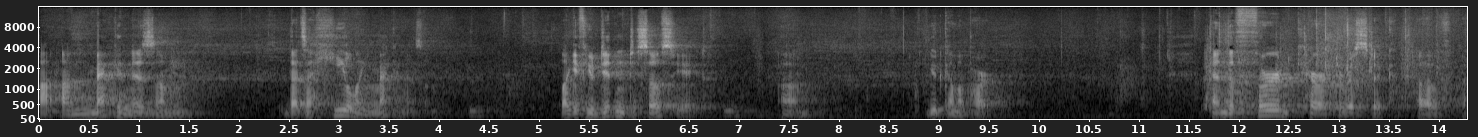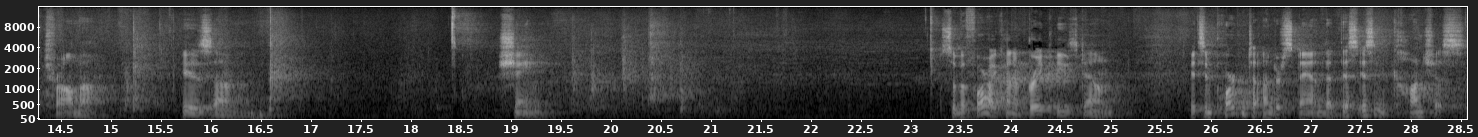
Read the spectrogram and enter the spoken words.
a, a mechanism that's a healing mechanism. Like if you didn't dissociate, um, you'd come apart. And the third characteristic of a trauma is um, shame. So before I kind of break these down, it's important to understand that this isn't conscious.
